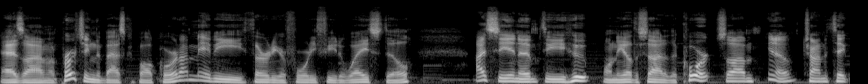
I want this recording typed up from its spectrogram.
As I'm approaching the basketball court, I'm maybe 30 or 40 feet away still. I see an empty hoop on the other side of the court, so I'm, you know, trying to take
